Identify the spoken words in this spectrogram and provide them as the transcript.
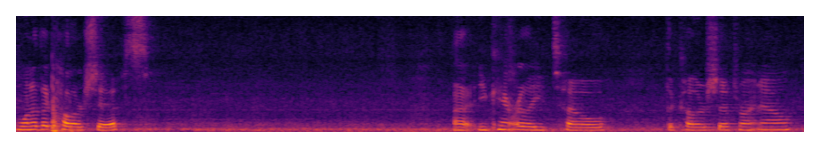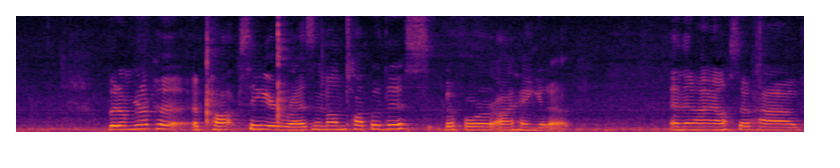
one of the color shifts. Uh, you can't really tell the color shift right now. But I'm going to put epoxy or resin on top of this before I hang it up. And then I also have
